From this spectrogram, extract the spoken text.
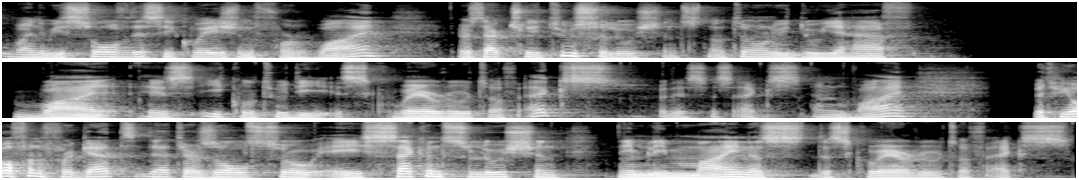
when we solve this equation for y, there's actually two solutions. Not only do you have y is equal to the square root of x, so this is x and y, but we often forget that there's also a second solution, namely minus the square root of x.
